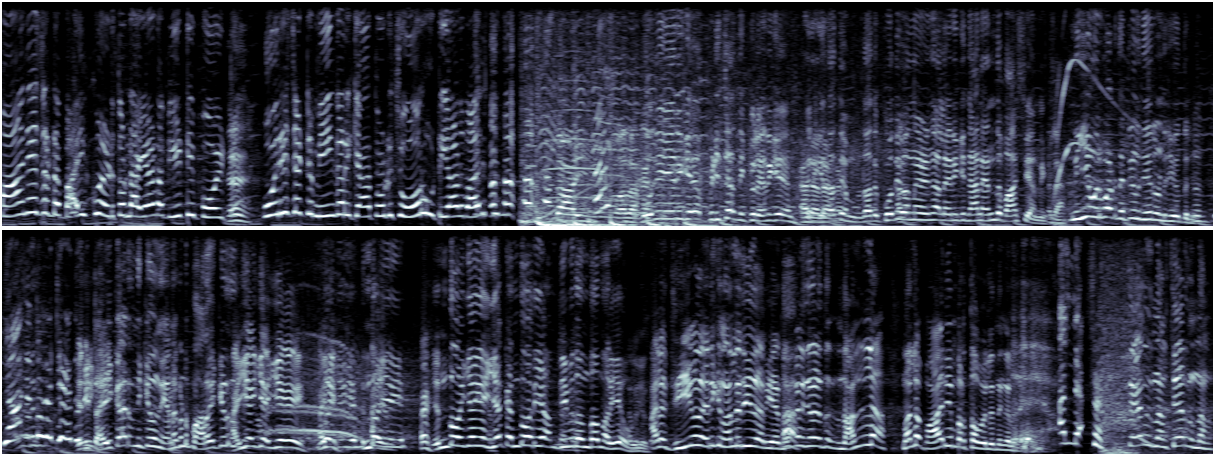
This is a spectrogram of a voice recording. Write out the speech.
മാനേജറുടെ ബൈക്കും എടുത്തോണ്ട് അയാളുടെ വീട്ടിൽ പോയിട്ട് ഒരു ചെട്ട് മീൻകറിക്കകത്തോട് ചോറ് കൂട്ടി ഇയാൾ. കൊതി എനിക്ക് പിടിച്ചാൽ നിൽക്കില്ല എനിക്ക് എനിക്ക് സത്യം അത് കൊതി വന്നു കഴിഞ്ഞാൽ എനിക്ക് ഞാൻ എന്ത് വാശിയാ നിൽക്കില്ല നീ ഒരുപാട് തെറ്റുകൾ ചെയ്തിട്ടുണ്ട് ജീവിതത്തിൽ. ഞാൻ എന്തോ ചെയ്തു? ഈ ടൈക്കാരൻ നിൽക്കുന്നത് എന്നെ കൊണ്ട് പറയിക്കുന്നത് അയ്യേ, അയ്യേ, അയ്യേ, അയ്യേ. എന്തോ അയ്യേ, എന്തോ അയ്യേ ഇയാൾക്ക് എന്തോ അറിയാം? ജീവിതം എന്താണെന്ന് അല്ല ജീവിതം എനിക്ക് നല്ല രീതി അറിയാം. നിങ്ങൾ ഇങ്ങനെ നല്ല നല്ല ഭാര്യയും ഭർത്താവില്ലേ നിങ്ങൾ? അല്ല ചേർന്ന് നിന്നാണ് ചേർന്ന് നിന്നാണ്.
